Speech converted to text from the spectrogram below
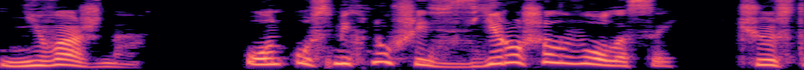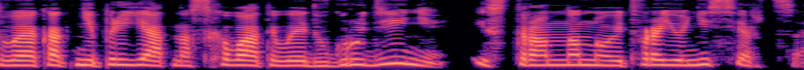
Неважно». Он, усмехнувшись, взъерошил волосы чувствуя, как неприятно схватывает в грудине и странно ноет в районе сердца.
